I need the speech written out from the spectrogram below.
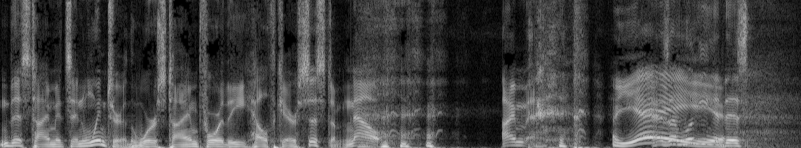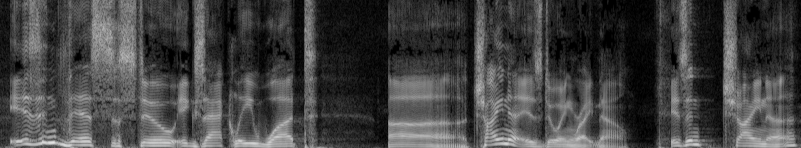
This time it's in winter, the worst time for the healthcare system. Now, I'm Yay! as I'm looking at this, isn't this Stu exactly what uh, China is doing right now? Isn't China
